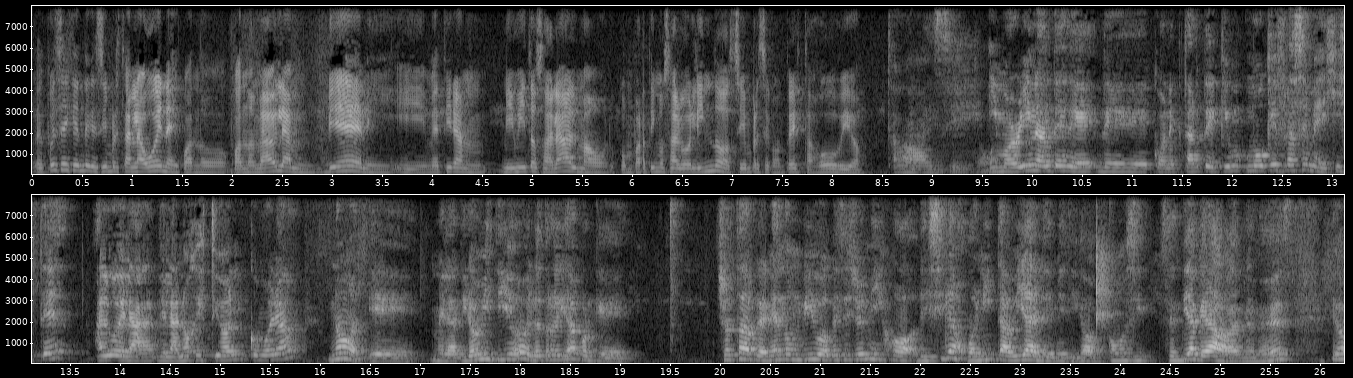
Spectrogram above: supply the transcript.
después hay gente que siempre está en la buena y cuando, cuando me hablan bien y, me tiran mimitos al alma o compartimos algo lindo, siempre se contesta, obvio. Ay, sí. Y Maureen, antes de, conectarte, ¿qué, ¿qué frase me dijiste? Algo de la, de la no gestión, ¿cómo era? No, eh, me la tiró mi tío el otro día porque yo estaba planeando un vivo, qué sé yo, y me dijo, decile a Juanita Viale, me tiró, como si sentía que daba, ¿entendés? Yo,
